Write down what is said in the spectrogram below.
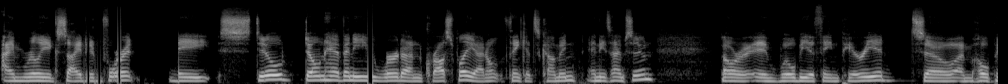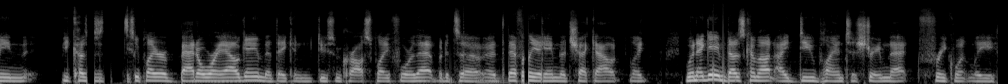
I'm really excited for it. They still don't have any word on crossplay. I don't think it's coming anytime soon, or it will be a thing. Period. So I'm hoping because it's a player battle royale game that they can do some crossplay for that. But it's a, a definitely a game to check out. Like when a game does come out, I do plan to stream that frequently,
